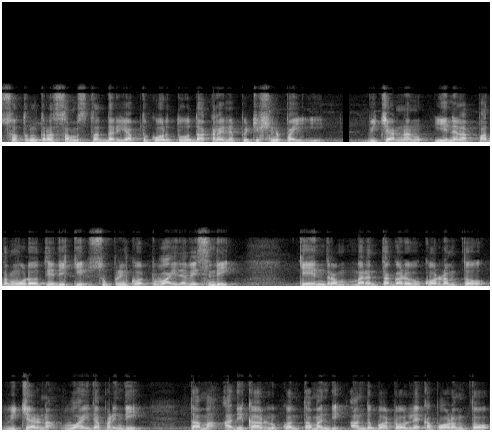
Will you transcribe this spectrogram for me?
స్వతంత్ర సంస్థ దర్యాప్తు కోరుతూ దాఖలైన పిటిషన్పై విచారణను ఈ నెల పదమూడవ తేదీకి సుప్రీంకోర్టు వాయిదా వేసింది. కేంద్రం మరింత గడువు కోరడంతో విచారణ వాయిదా పడింది. తమ అధికారులు కొంతమంది అందుబాటులో లేకపోవడంతో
